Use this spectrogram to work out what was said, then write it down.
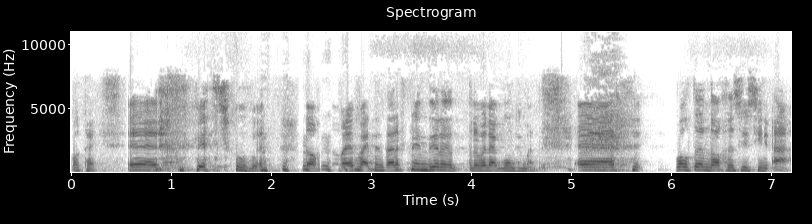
Ok. Peço desculpa. Então, vai, vai tentar aprender a trabalhar com o comando. Eh, voltando ao raciocínio. Ah,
